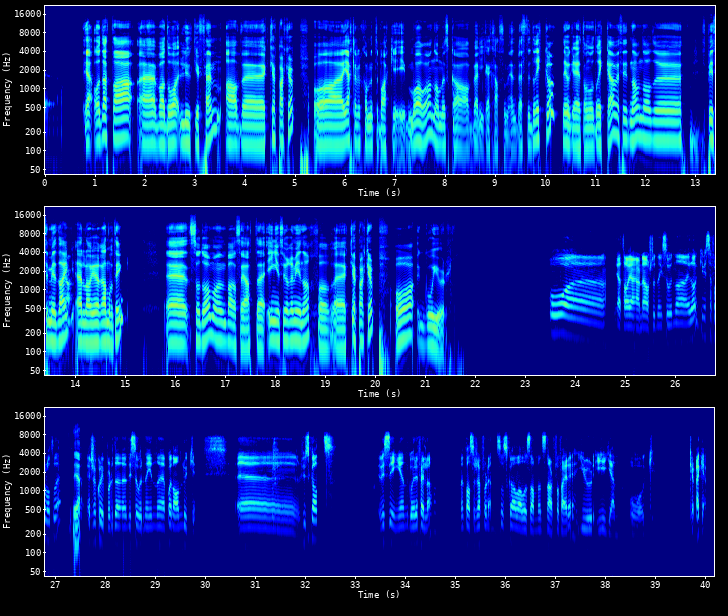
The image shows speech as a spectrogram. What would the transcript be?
Ja, og dette eh, var da luke fem av eh, Cup er cup. Og hjertelig velkommen tilbake i morgen når vi skal velge hva som er den beste drikka. Det er jo greit å ha noe å drikke ved siden av når du spiser middag eller gjør andre ting. Eh, så da må vi bare si at eh, ingen sure miner for eh, Cup er cup, og god jul. Og eh, jeg tar gjerne avslutningsordene i dag, hvis jeg får lov til det. Ja. Ellers så klipper du disse ordene inn eh, på en annen luke. Eh, husk at hvis ingen går i fella, men passer seg for den, så skal alle sammen snart få feire jul igjen og cup er cup.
